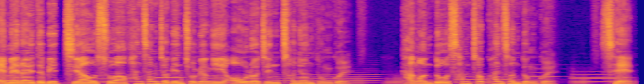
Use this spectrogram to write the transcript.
에메랄드빛 지하호수와 환상적인 조명이 어우러진 천연동굴. 강원도 삼척 환선동굴. 셋.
